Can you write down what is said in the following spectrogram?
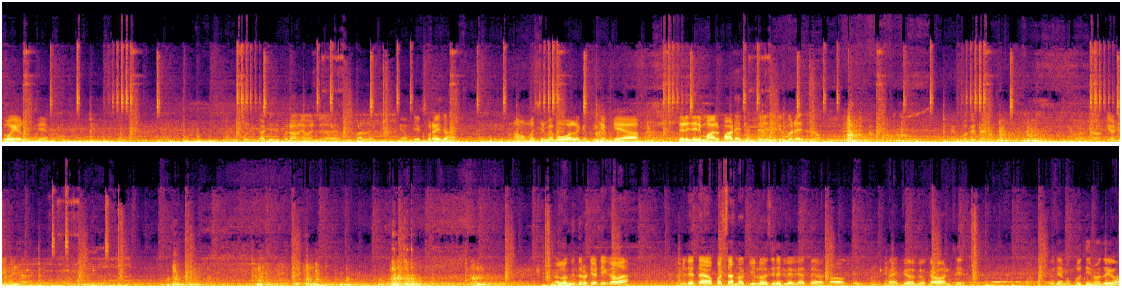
ધોયેલું છે. ગાડીથી ભરાવાની એક ભરાઈ જાય પણ આમાં મશીનમાં બહુ અલગ લાગે છે. કેમ કે આ ધીરે ધીરે માલ પાડે છે ને ધીરે ધીરે ભરે છે એક. હાલો મિત્રો, ટેટી ખાવા. અમે લેતા આવ્યા પચાસનો કિલો છે એટલે લેતા આવ્યા ખાવા ભાઈ. બે બે ખાવાનું છે. તો તેમાં ખૂતી ન જાય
